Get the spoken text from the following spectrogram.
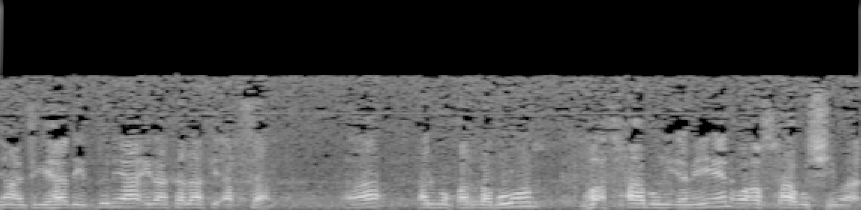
يعني في هذه الدنيا إلى ثلاث أقسام. ها المقربون وأصحاب اليمين وأصحاب الشمال.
